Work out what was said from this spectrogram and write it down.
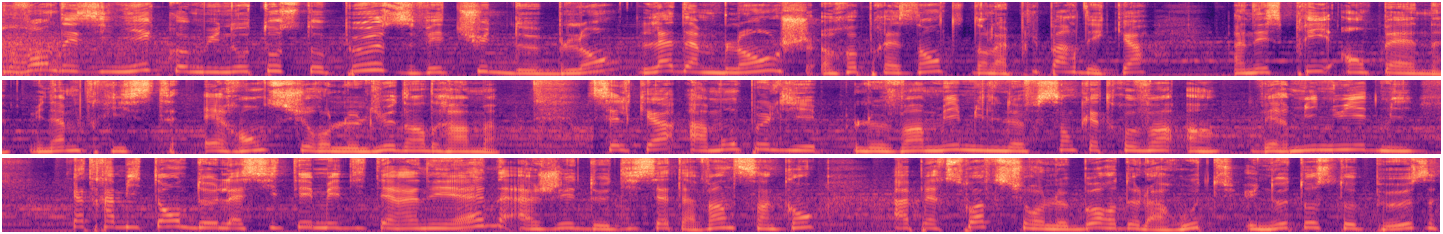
Souvent désignée comme une autostoppeuse vêtue de blanc, la Dame Blanche représente dans la plupart des cas un esprit en peine, une âme triste, errant sur le lieu d'un drame. C'est le cas à Montpellier, le 20 mai 1981, vers minuit et demi. Quatre habitants de la cité méditerranéenne, âgés de 17 à 25 ans, aperçoivent sur le bord de la route une autostoppeuse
